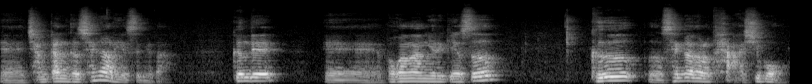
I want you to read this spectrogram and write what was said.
예, 잠깐 그 생각을 했습니다. 근데 예, 보광왕님께서 그 어, 생각을 다 아시고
